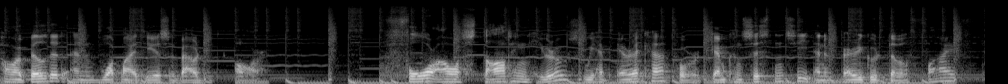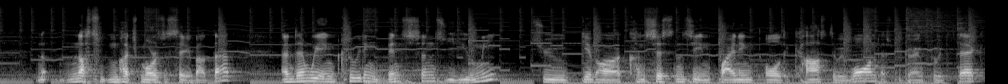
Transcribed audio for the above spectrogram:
how I build it and what my ideas about it are. For our starting heroes, we have Erica for gem consistency and a very good level 5. No, not much more to say about that. And then we're including Vincent's Yumi to give our consistency in finding all the cards that we want as we're going through the deck.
